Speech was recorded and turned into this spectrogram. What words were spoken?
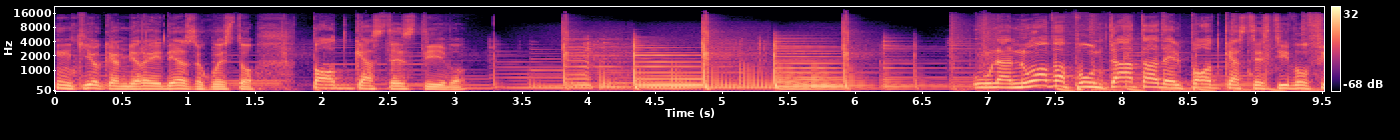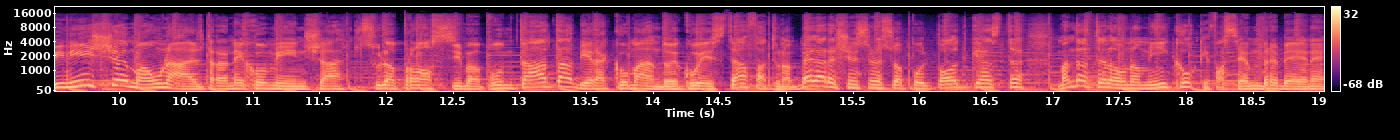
anch'io cambierò idea su questo podcast estivo. Una nuova puntata del podcast estivo finisce, ma un'altra ne comincia. Sulla prossima puntata, mi raccomando, è questa. Fate una bella recensione su Apple Podcast, mandatela a un amico che fa sempre bene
